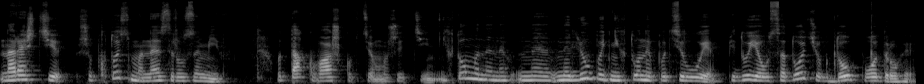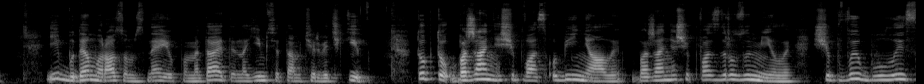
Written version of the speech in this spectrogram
нарешті, щоб хтось мене зрозумів. От так важко в цьому житті. Ніхто мене не, не, не любить, ніхто не поцілує. Піду я у садочок до подруги. І будемо разом з нею, пам'ятаєте, наїмся там черв'ячків. Тобто бажання, щоб вас обійняли, бажання, щоб вас зрозуміли, щоб ви були з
